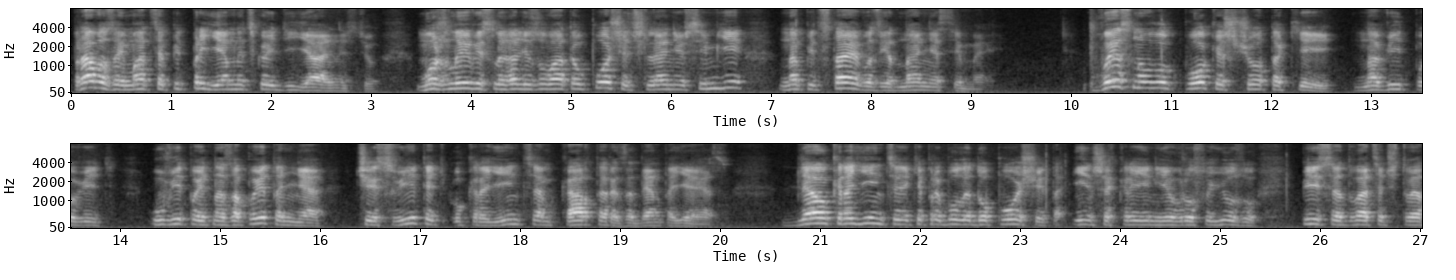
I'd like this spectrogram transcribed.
право займатися підприємницькою діяльністю, можливість легалізувати в Польщі членів сім'ї на підставі воз'єднання сімей. Висновок поки що такий на відповідь, у відповідь на запитання, чи світить українцям карта резидента ЄС. Для українців, які прибули до Польщі та інших країн Євросоюзу після 24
